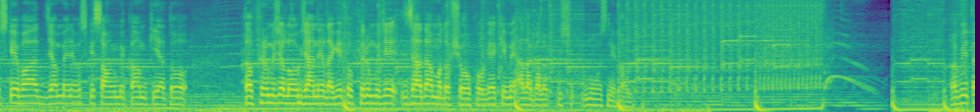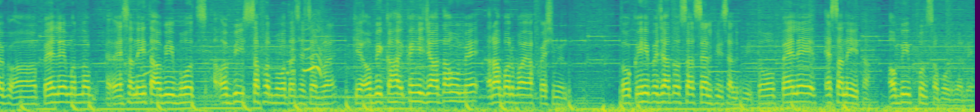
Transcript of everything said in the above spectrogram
उसके बाद जब मैंने उसके सॉन्ग में काम किया तो तब फिर मुझे लोग जाने लगे तो फिर मुझे ज़्यादा मतलब शौक हो गया कि मैं अलग अलग कुछ मूव्स निकालूँ। अभी तक पहले मतलब ऐसा नहीं था, अभी बहुत, अभी सफ़र बहुत अच्छा चल रहा है कि अभी कहा, कहीं जाता हूँ मैं रबर बॉय ऑफ़ कश्मीर। तो कहीं पे जाता हूँ सर सेल्फी सेल्फी। तो पहले ऐसा नहीं था, अभी फुल सपोर्ट कर रहे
